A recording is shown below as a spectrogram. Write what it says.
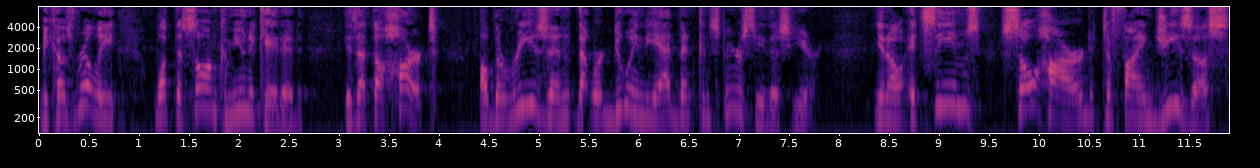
Because really, what the song communicated is at the heart of the reason that we're doing the Advent conspiracy this year. You know, it seems so hard to find Jesus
